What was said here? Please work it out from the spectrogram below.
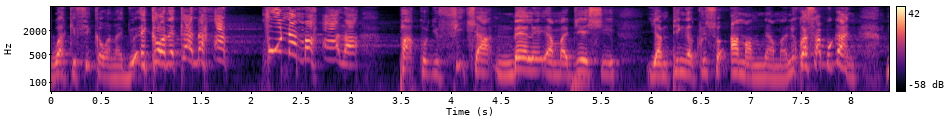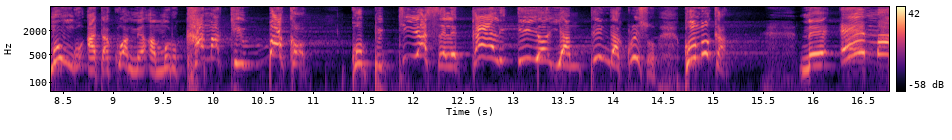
wakifika wanajua. Ikaonekana hakuna mahala pa kujificha mbele ya majeshi ya mpinga kristo ama mnyama. Ni kwa sababu gani? Mungu atakuwa ameamuru kama kiboko kupitia serikali hiyo ya mpinga kristo. Kumbuka neema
